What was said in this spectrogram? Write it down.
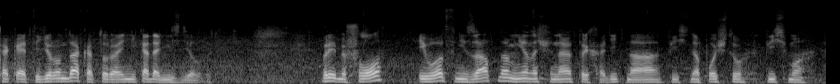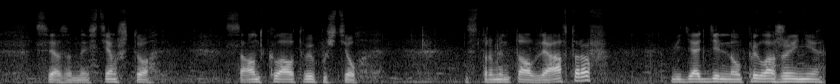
какая-то ерунда, которую они никогда не сделают. Время шло, и вот внезапно мне начинают приходить на, на почту письма, связанные с тем, что SoundCloud выпустил инструментал для авторов в виде отдельного приложения.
